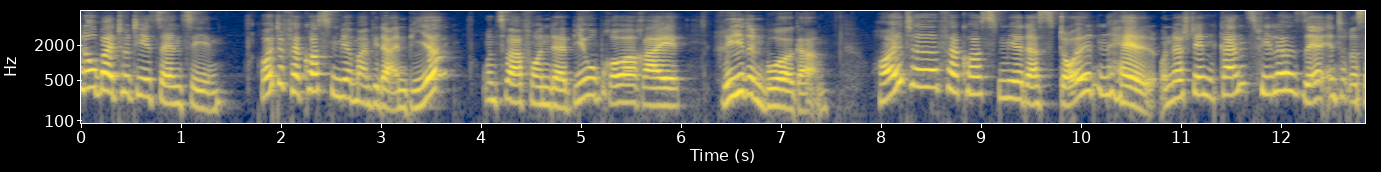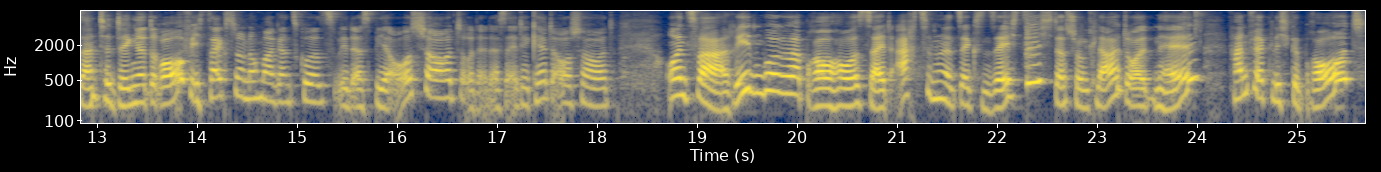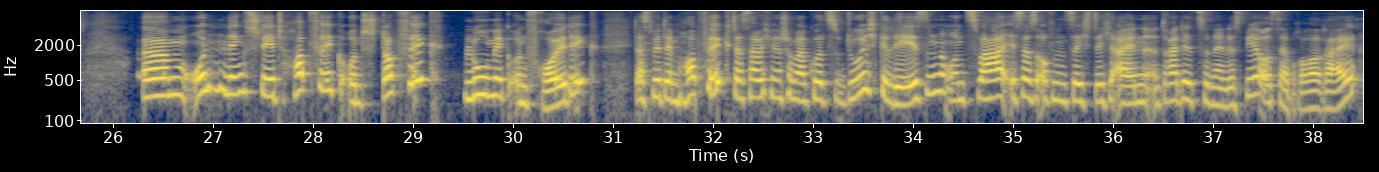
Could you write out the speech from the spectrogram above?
Hallo bei Tutti Sensi. Heute verkosten wir mal wieder ein Bier und zwar von der Biobrauerei Riedenburger. Heute verkosten wir das Dolden Hell und da stehen ganz viele sehr interessante Dinge drauf. Ich zeige es nur noch mal ganz kurz, wie das Bier ausschaut oder das Etikett ausschaut. Und zwar Riedenburger Brauhaus seit 1866, das ist schon klar, Dolden Hell, handwerklich gebraut. Ähm, unten links steht hopfig und stopfig blumig und freudig. Das mit dem hopfig, das habe ich mir schon mal kurz durchgelesen. Und zwar ist das offensichtlich ein traditionelles Bier aus der Brauerei.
